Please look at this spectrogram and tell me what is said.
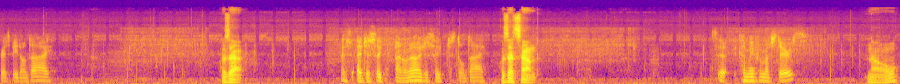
Frisbee, don't die. What's that? I, I just like I don't know. I just like just don't die. What's that sound? Is it coming from upstairs? No.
